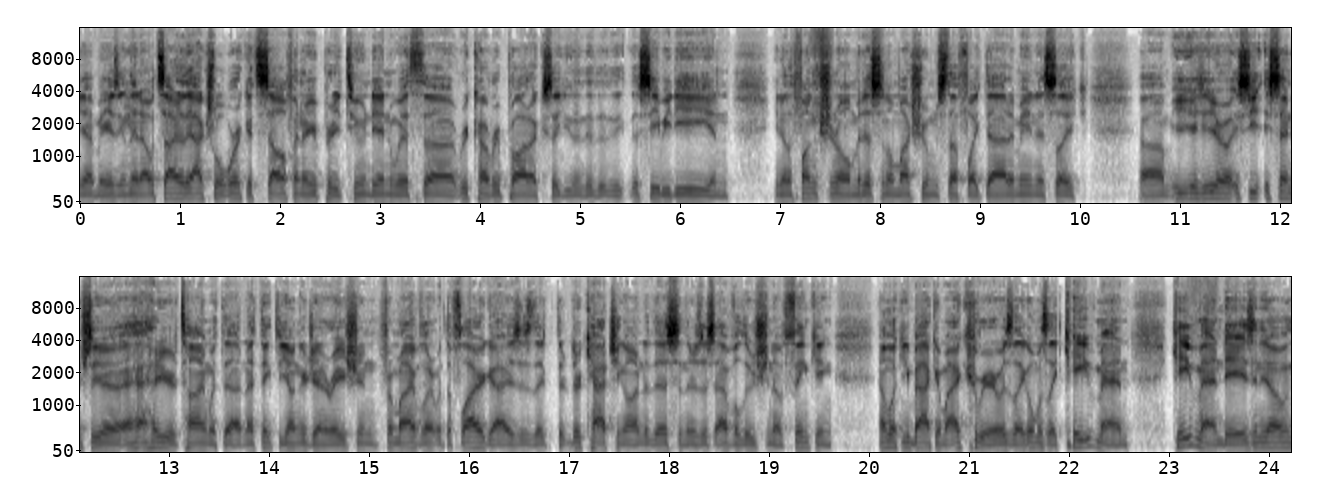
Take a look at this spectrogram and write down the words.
Yeah, amazing. And then outside of the actual work itself, I know you're pretty tuned in with uh, recovery products, like the, the, the CBD and you know the functional medicinal mushrooms, stuff like that. I mean, it's like um, you, you're essentially uh, ahead of your time with that. And I think the younger generation, from what I've learned with the Flyer guys, is that they're, they're catching on to this, and there's this evolution of thinking. I'm looking back at my career; it was like almost like caveman, caveman days, and you know,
